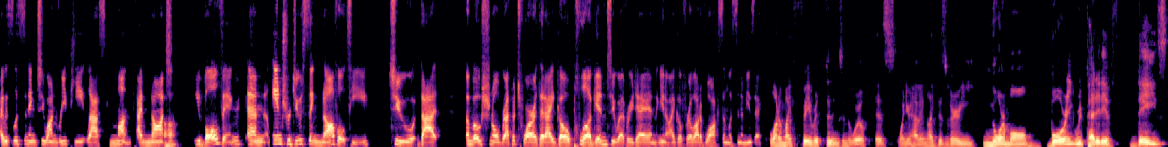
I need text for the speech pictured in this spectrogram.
I was listening to on repeat last month. I'm not uh-huh. evolving and introducing novelty to that emotional repertoire that I go plug into every day. And, you know, I go for a lot of walks and listen to music. One of my favorite feelings in the world is when you're having like this very normal, boring, repetitive days,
